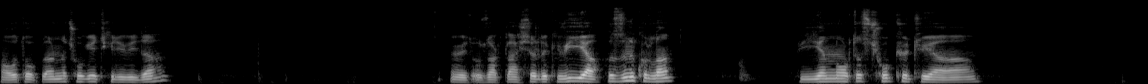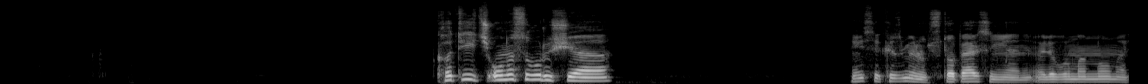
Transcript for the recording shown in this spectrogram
Hava toplarında çok etkili Vida. Evet uzaklaştırdık. Villa hızını kullan. Villa'nın ortası çok kötü ya. Katic o nasıl vuruş ya? Neyse kızmıyorum. Stopersin yani. Öyle vurman normal.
